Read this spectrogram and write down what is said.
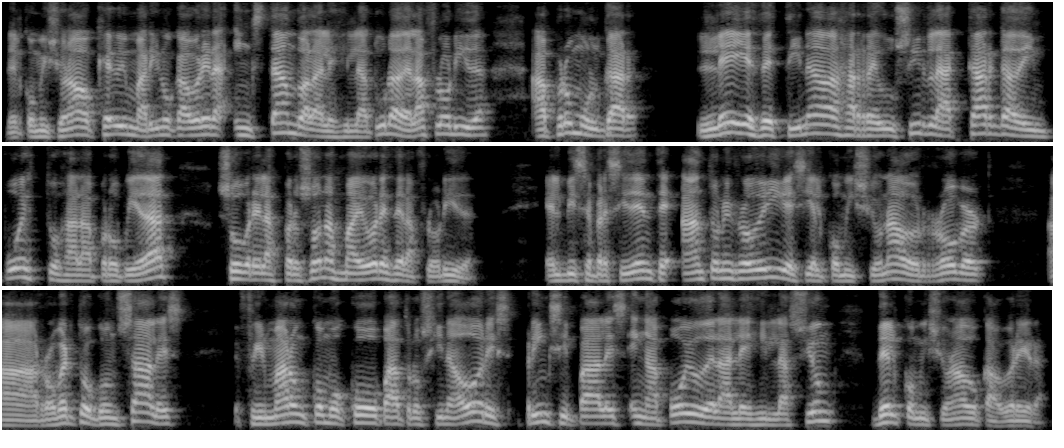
del comisionado Kevin Marino Cabrera instando a la legislatura de la Florida a promulgar leyes destinadas a reducir la carga de impuestos a la propiedad sobre las personas mayores de la Florida. El vicepresidente Anthony Rodríguez y el comisionado Robert, ah, Roberto González firmaron como copatrocinadores principales en apoyo de la legislación del comisionado Cabrera.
